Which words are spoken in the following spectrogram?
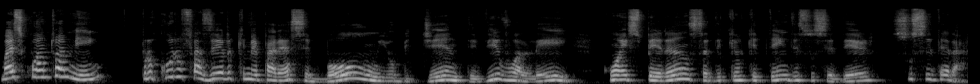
Mas quanto a mim, procuro fazer o que me parece bom e obediente, vivo a lei, com a esperança de que o que tem de suceder, sucederá,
